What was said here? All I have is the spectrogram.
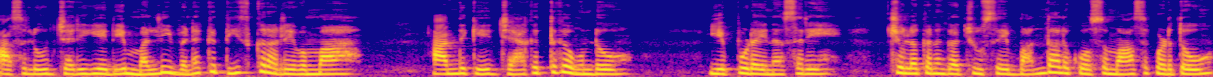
అసలు జరిగేది మళ్ళీ వెనక్కి తీసుకురాలేవమ్మా. అందుకే జాగ్రత్తగా ఉండు. ఎప్పుడైనా సరే చులకనగా చూసే బంధాల కోసం ఆశపడుతూ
